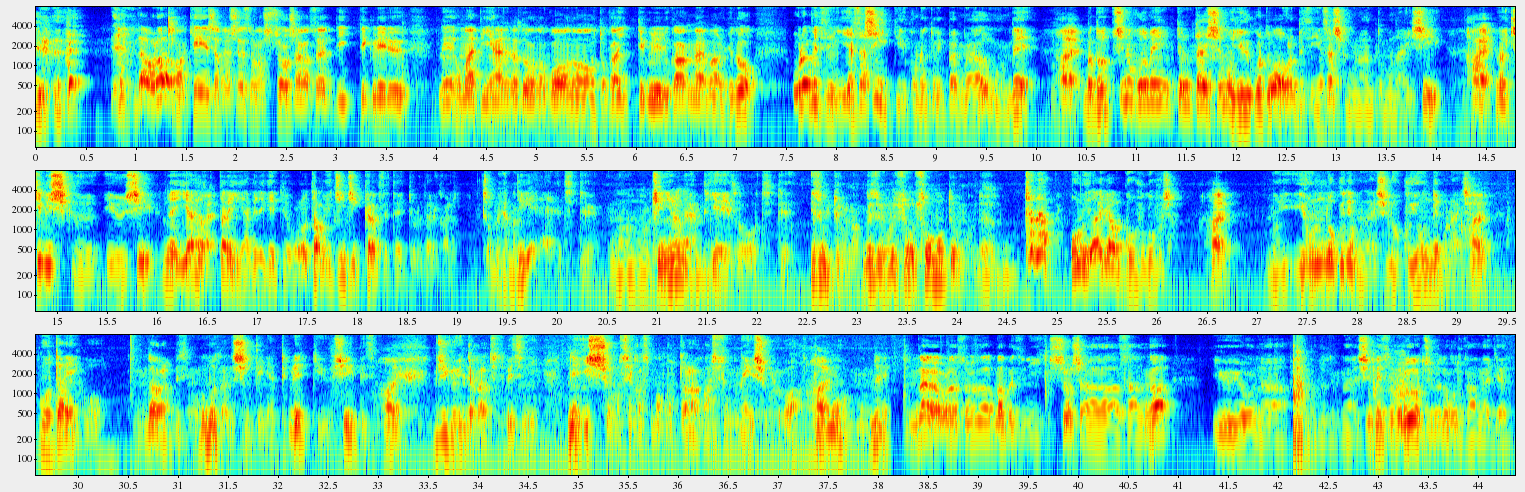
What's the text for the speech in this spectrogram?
い。だか ら俺はまあ経営者としてその視聴者がそうやって言ってくれる、ね、お前ピンハネがどうのこうのとか言ってくれる考えもあるけど、俺は別に優しいっていうコメントもいっぱいもらうもんで、はいまあどっちのコメントに対しても言うことは俺は別に優しくもなんともないし、はいまあ厳しく言うし、ね、嫌だったらやめてけって、俺多分一日一回は絶対言ってる誰かに。ちょ、もうやめてけって言って、もうもう気にならないやめてけええぞって言って、いつも言ってるな。別に俺そうそう思ってるもん。ただ、おる間は五分五分じゃはいん。もう46でもないし、64でもないし、はい5対5。だから別に俺もただ真剣にやってくれって言うし、別に、はい従業員だからって言って別に、ね、一生の生活守ったらあかん必要もねえし、俺は。はい思うもんね。だから俺はそれはまあ別に視聴者さんが言うようなことでもないし、別に俺は自分のこと考えてや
